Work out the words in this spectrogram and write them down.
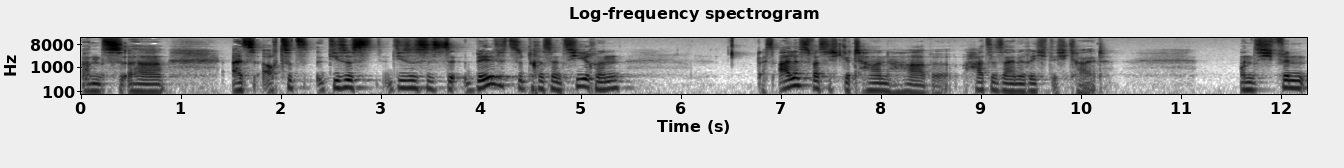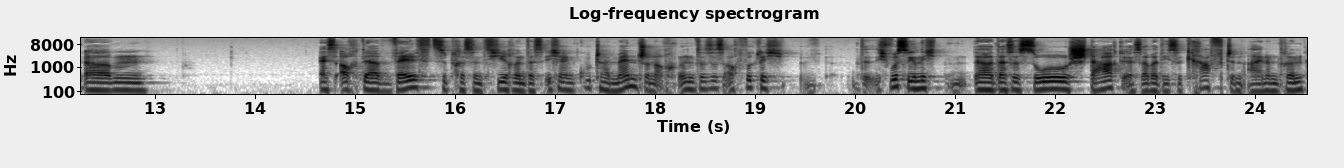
Und äh, als auch zu, dieses, dieses Bild zu präsentieren, dass alles, was ich getan habe, hatte seine Richtigkeit. Und ich finde, ähm, es auch der Welt zu präsentieren, dass ich ein guter Mensch und auch, und das ist auch wirklich, ich wusste nicht, äh, dass es so stark ist, aber diese Kraft in einem drin,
